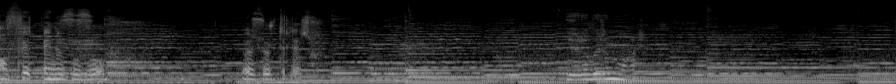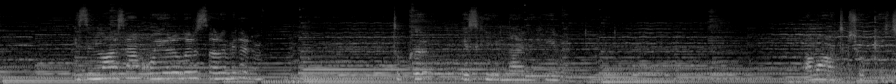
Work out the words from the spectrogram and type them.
Affet beni Zuzu. Özür dilerim. Yaralarım var. İzin versen o yaraları sarabilirim. Tıpkı eski günlerdeki gibi. Ama artık çok geç.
